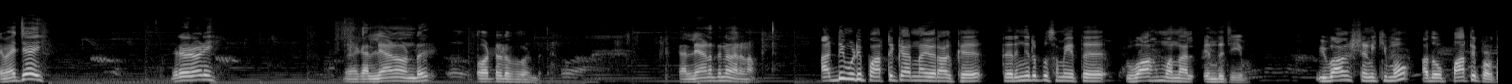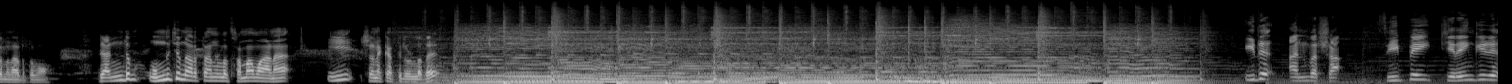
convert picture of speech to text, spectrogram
രമേച്ചേയ് ഇതൊരു പരിപാടി? കല്യാണമുണ്ട്. വോട്ടെടുപ്പുണ്ട്. കല്യാണത്തിന് വരണം. അടിമുടി പാർട്ടിക്കാരനായ ഒരാൾക്ക് തെരഞ്ഞെടുപ്പ് സമയത്ത് വിവാഹം വന്നാൽ എന്ത് ചെയ്യും? വിവാഹം ക്ഷണിക്കുമോ? അതോ പാർട്ടി പ്രവർത്തനം നടത്തുമോ? രണ്ടും ഒന്നിച്ചു നടത്താനുള്ള ശ്രമമാണ് ഈ ക്ഷണക്കത്തിലുള്ളത്. ഇത് Anwar Shah C P I Chirayinkeezhu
